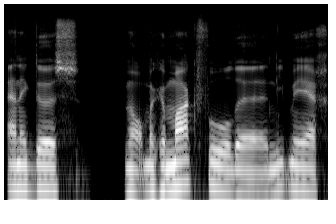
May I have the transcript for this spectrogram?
en ik dus me op mijn gemak voelde, niet meer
